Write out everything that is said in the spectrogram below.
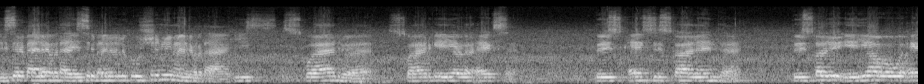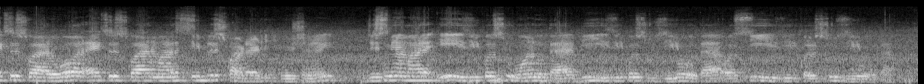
इससे पहले बताया, इससे पहले वाले क्वेश्चन भी मैंने बताया कि स्क्वायर जो है स्क्वायर के एरिया अगर एक्स है तो इस एक्स इसका लेंथ है तो इसका जो एरिया होगा वो एक्स स्क्वायर होगा, और एक्स स्क्वायर हमारा सिंपलेस्ट क्वाड्रेटिक इक्वेशन है, जिसमें हमारा A is equals to one होता है B is equals to zero होता है, और C is equals to zero होता है।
